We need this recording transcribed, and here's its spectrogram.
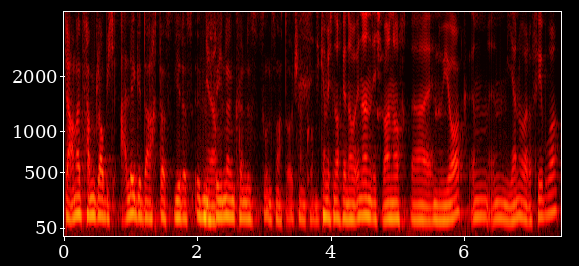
damals haben, glaube ich, alle gedacht, dass wir das irgendwie ja. verhindern können, dass es zu uns nach Deutschland kommt. Ich kann mich noch genau erinnern, ich war noch äh, in New York im, im Januar oder Februar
